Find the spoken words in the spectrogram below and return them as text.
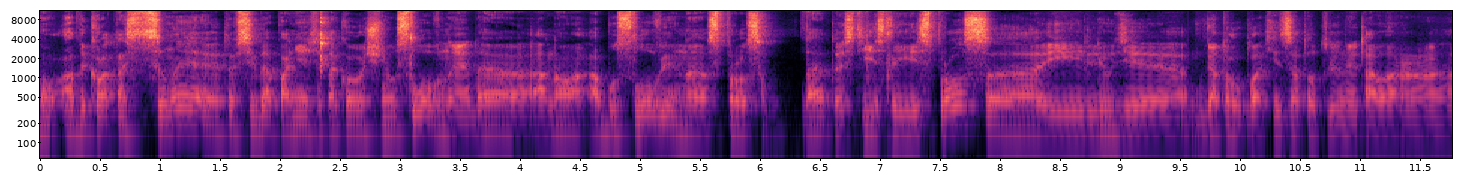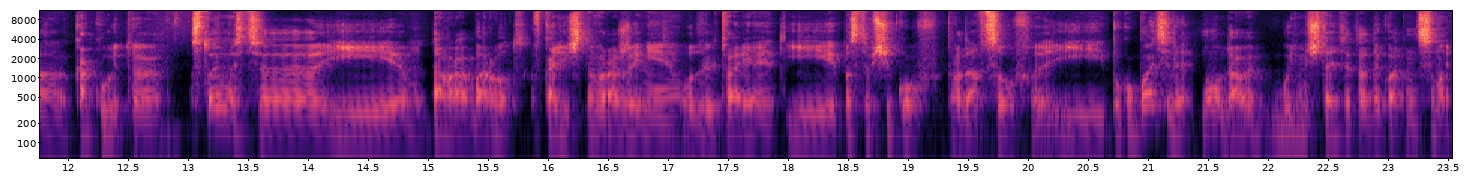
Ну, адекватность цены – это всегда понятие такое очень условное, да, оно обусловлено спросом. Да, то есть, если есть спрос, э, и люди готовы платить за тот или иной товар э, какую-то стоимость, э, и товарооборот в количественном выражении удовлетворяет и поставщиков, продавцов, и покупателей, ну, давай будем считать это адекватной ценой.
